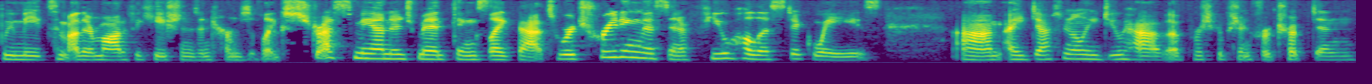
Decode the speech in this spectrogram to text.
we made some other modifications in terms of like stress management, things like that. So we're treating this in a few holistic ways. Um, I definitely do have a prescription for triptan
